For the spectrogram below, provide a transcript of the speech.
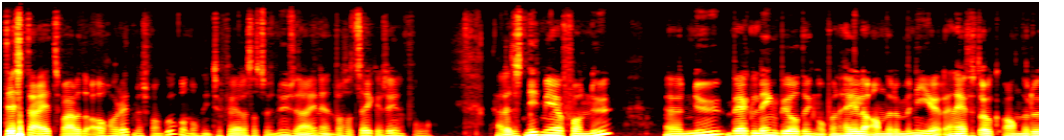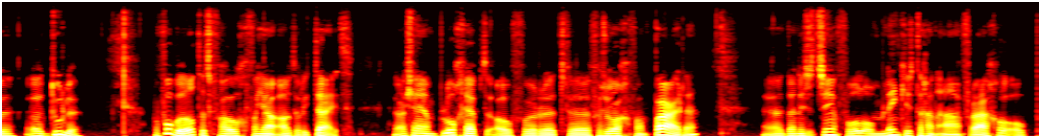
Destijds waren de algoritmes van Google nog niet zo ver als dat ze nu zijn en was het zeker zinvol. Ja, dat is niet meer van nu. Uh, nu werkt linkbuilding op een hele andere manier en heeft het ook andere uh, doelen. Bijvoorbeeld het verhogen van jouw autoriteit. Als jij een blog hebt over het verzorgen van paarden, dan is het zinvol om linkjes te gaan aanvragen op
